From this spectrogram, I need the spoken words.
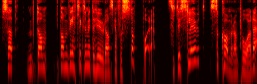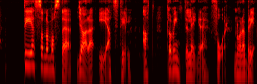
Så att de, de vet liksom inte hur de ska få stopp på det. Så till slut så kommer de på det. Det som de måste göra är att se till att de inte längre får några brev.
